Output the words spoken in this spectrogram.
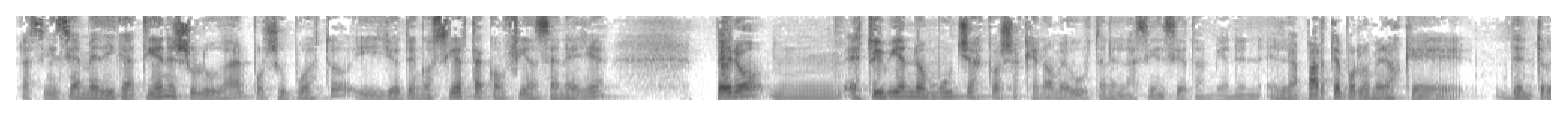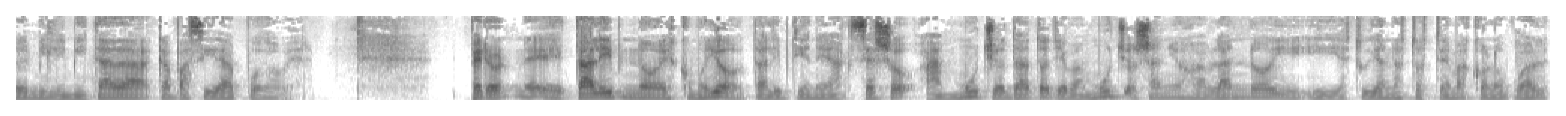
la ciencia médica tiene su lugar, por supuesto, y yo tengo cierta confianza en ella, pero mm, estoy viendo muchas cosas que no me gustan en la ciencia también, en la parte por lo menos que dentro de mi limitada capacidad puedo ver. Pero eh, Talib no es como yo. Talib tiene acceso a muchos datos, lleva muchos años hablando y, estudiando estos temas, con lo cual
